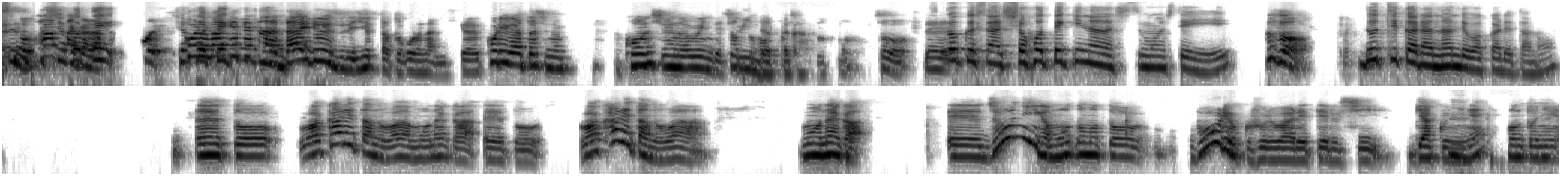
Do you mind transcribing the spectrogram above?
すごい、これ負けてたら大ルーズで言ったところなんですけど、これが私の今週のウィンでちょっとウィンだったか。そう。です、ごくさ、初歩的な質問していい？どうぞ。どっちからなんで別れたの？えっ、と、別れたのは、もうなんか、えっ、と、別れたのは、もうなんか、えージョニーがもともと暴力振るわれてるし、逆にね、本当に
